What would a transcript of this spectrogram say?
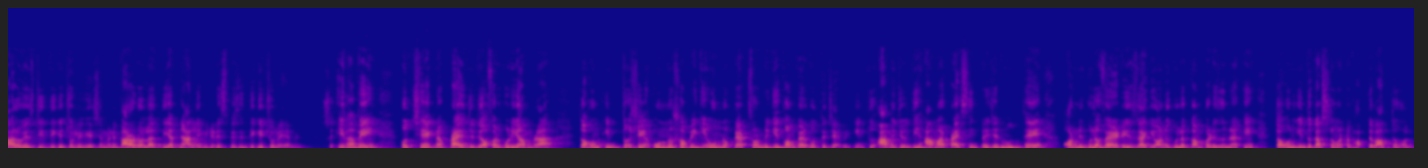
বারো এসডির দিকে চলে গেছেন মানে বারো ডলার দিয়ে আপনি আনলিমিটেড স্পেসের দিকে চলে যাবেন। সো এভাবেই হচ্ছে একটা প্রাইস যদি অফার করি আমরা, তখন কিন্তু সে অন্য শপে গিয়ে, অন্য প্ল্যাটফর্মে গিয়ে কম্পেয়ার করতে চাইবে। কিন্তু আমি যদি আমার প্রাইসিং পেজের মধ্যে অনেকগুলো ভ্যারাইটিস রাখি, অনেকগুলো কম্প্যারিজন রাখি, তখন কিন্তু কাস্টমারটা ভাবতে বাধ্য হবে।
